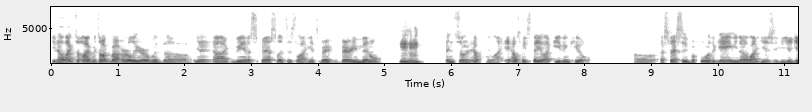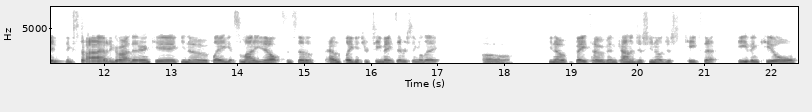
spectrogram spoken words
you know, like like we talked about earlier with uh, you know, like being a specialist, it's like it's very very mental, mm-hmm. and so it helps me like it helps me stay like even kill uh, especially before the game. You know, like you're, you're getting excited to go out there and kick. You know, play against somebody else instead of having to play against your teammates every single day. Uh, you know, Beethoven kind of just you know just keeps that even kill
